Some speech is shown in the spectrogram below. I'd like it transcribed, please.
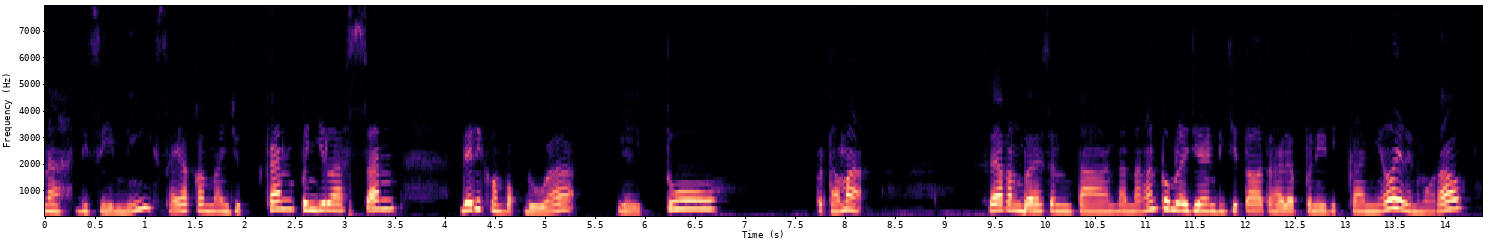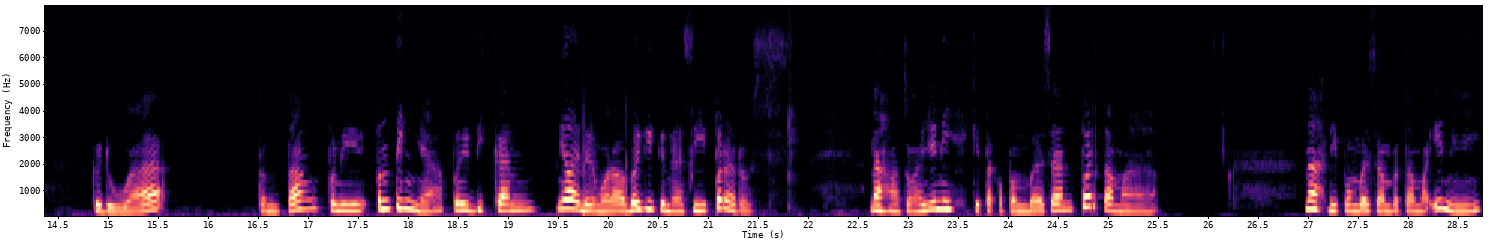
Nah, di sini saya akan melanjutkan penjelasan dari kelompok 2 yaitu pertama saya akan bahas tentang tantangan pembelajaran digital terhadap pendidikan nilai dan moral. Kedua, tentang pentingnya pendidikan nilai dan moral bagi generasi penerus. Nah, langsung aja nih kita ke pembahasan pertama. Nah, di pembahasan pertama ini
